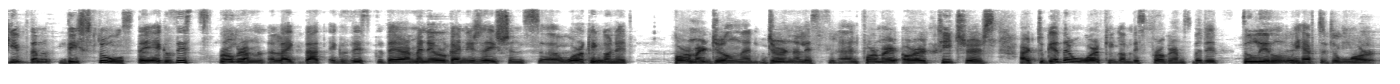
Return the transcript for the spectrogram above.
give them these tools. They exist. Program like that exists. There are many organizations uh, working on it. Former journal, journalists and former or teachers are together working on these programs, but it's too little. We have to do more.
